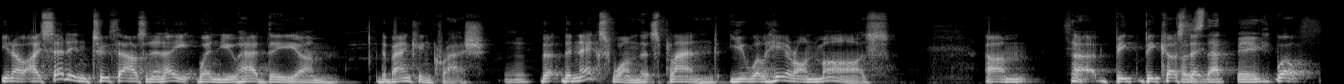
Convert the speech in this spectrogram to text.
you know, I said in 2008 when you had the um, the banking crash, mm-hmm. the the next one that's planned, you will hear on Mars, um, hmm. uh, be, because they, that big. Well,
